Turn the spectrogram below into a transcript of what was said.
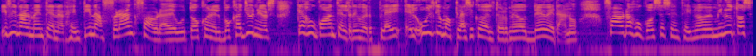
Y finalmente en Argentina, Frank Fabra debutó con el Boca Juniors que jugó ante el River Plate el último clásico del torneo de verano. Fabra jugó 69 minutos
